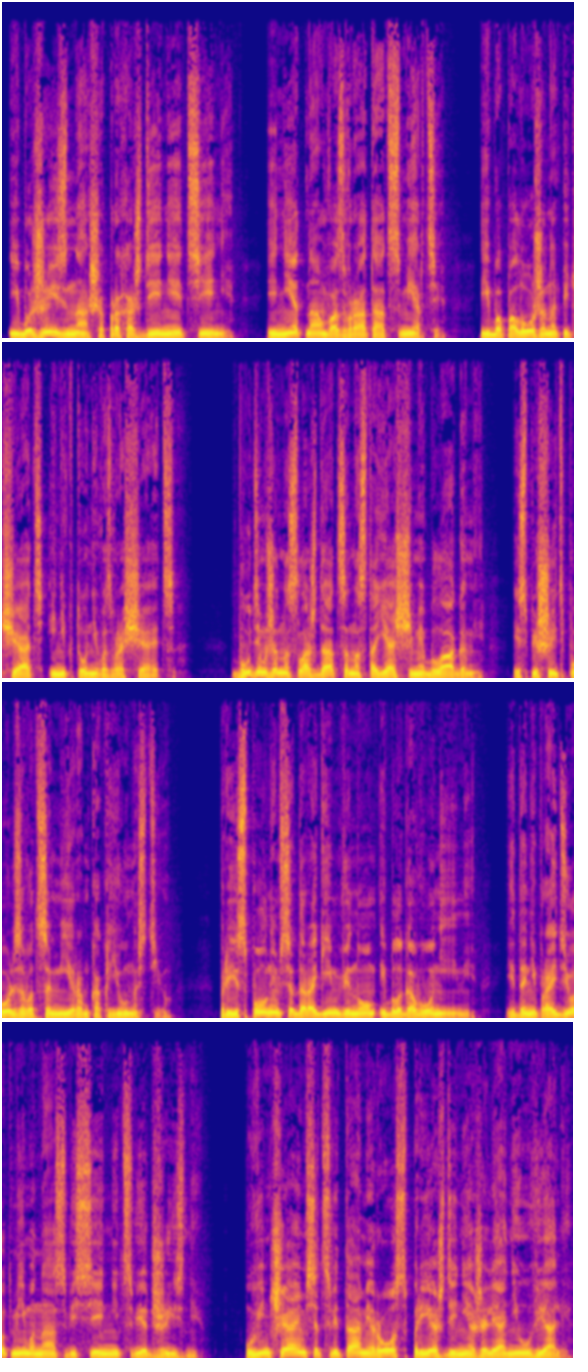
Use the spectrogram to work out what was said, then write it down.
Ибо жизнь наша — прохождение тени, и нет нам возврата от смерти, ибо положена печать, и никто не возвращается. Будем же наслаждаться настоящими благами и спешить пользоваться миром, как юностью. Преисполнимся дорогим вином и благовониями, и да не пройдет мимо нас весенний цвет жизни. Увенчаемся цветами роз прежде, нежели они увяли.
